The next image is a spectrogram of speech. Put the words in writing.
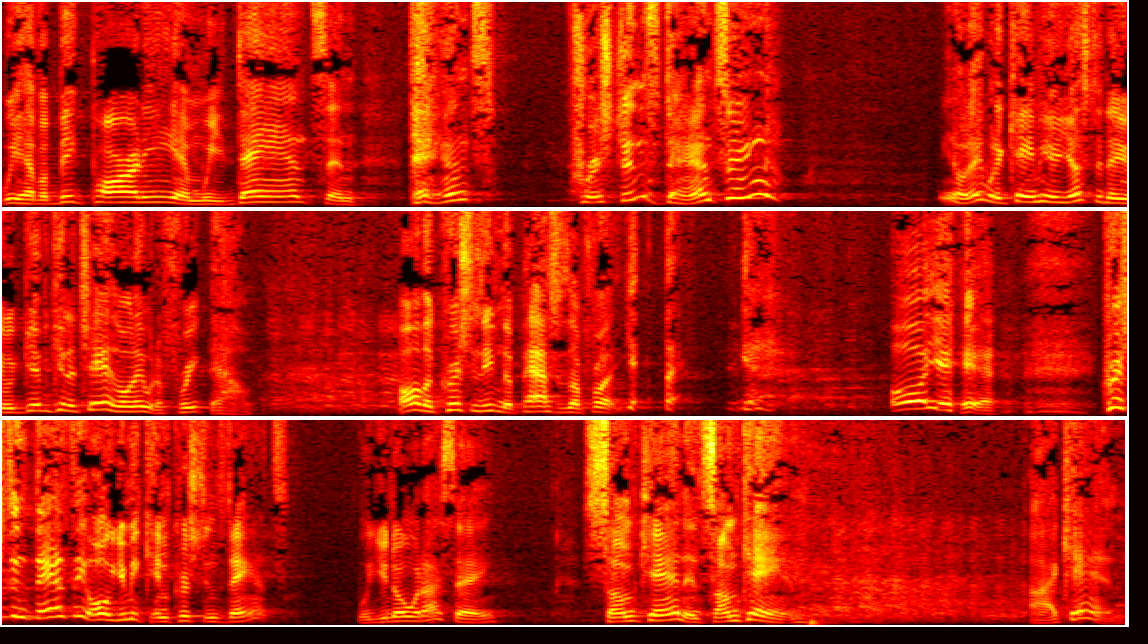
we have a big party and we dance and dance. Christians dancing? You know, they would have came here yesterday and give kid a chance. Oh, they would have freaked out. All the Christians, even the pastors up front. Yeah, yeah. Oh, yeah. Christians dancing? Oh, you mean can Christians dance? Well, you know what I say. Some can and some can. I can.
